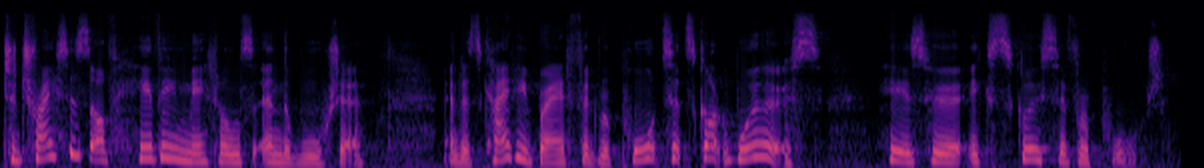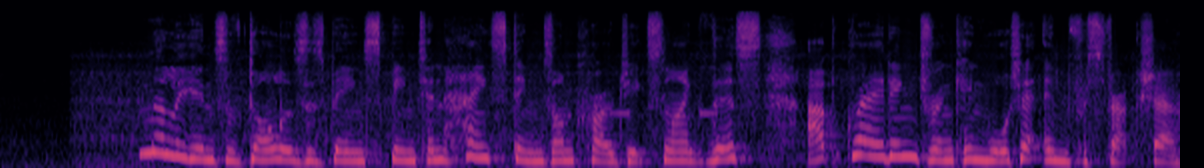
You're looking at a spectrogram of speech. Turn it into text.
to traces of heavy metals in the water. And as Katie Bradford reports, it's got worse. Here's her exclusive report. Millions of dollars is being spent in Hastings on projects like this, upgrading drinking water infrastructure.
